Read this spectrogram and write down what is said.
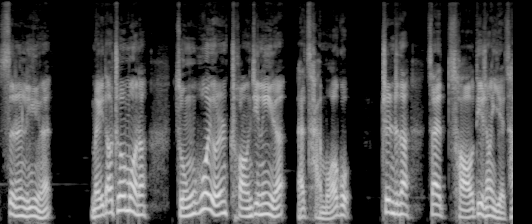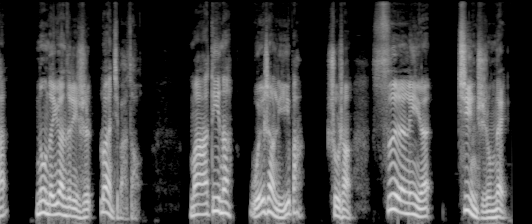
私人陵园，每到周末呢，总会有人闯进陵园来采蘑菇，甚至呢，在草地上野餐，弄得院子里是乱七八糟。马蒂呢，围上篱笆，树上“私人陵园禁止入内，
